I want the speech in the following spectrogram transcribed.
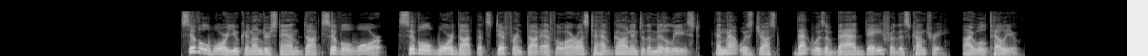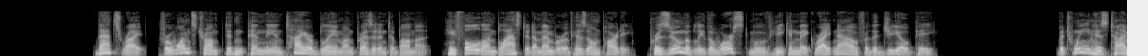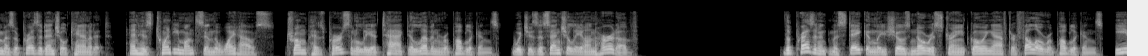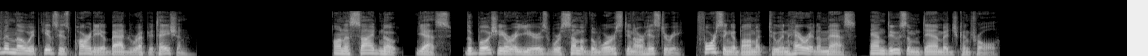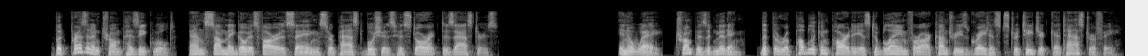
Civil war you can understand. Civil war, civil war. That's different. For us to have gone into the Middle East, and that was just, that was a bad day for this country, I will tell you. That's right, for once Trump didn't pin the entire blame on President Obama, he full-on blasted a member of his own party, presumably the worst move he can make right now for the GOP. Between his time as a presidential candidate and his 20 months in the White House, Trump has personally attacked 11 Republicans, which is essentially unheard of. The president mistakenly shows no restraint going after fellow Republicans, even though it gives his party a bad reputation. On a side note, yes, the Bush-era years were some of the worst in our history, forcing Obama to inherit a mess and do some damage control. But President Trump has equaled, and some may go as far as saying surpassed Bush's historic disasters. In a way, Trump is admitting that the Republican Party is to blame for our country's greatest strategic catastrophe.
